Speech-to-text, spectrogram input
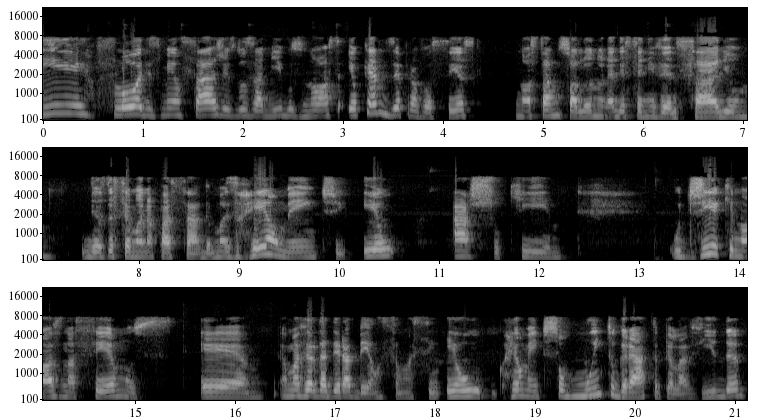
E flores, mensagens dos amigos, nossa, eu quero dizer para vocês, nós estávamos falando né, desse aniversário desde a semana passada, mas realmente eu acho que o dia que nós nascemos é, é uma verdadeira bênção, assim, eu realmente sou muito grata pela vida,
